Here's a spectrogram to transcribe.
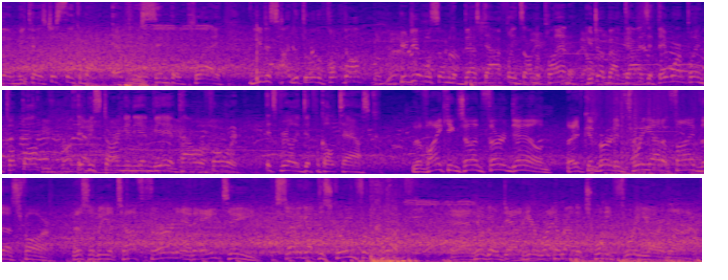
them because just think about every single play. You decide to throw the football, you're dealing with some of the best athletes on the planet. You talk about guys, if they weren't playing football, they'd be starring in the NBA at power forward. It's really a difficult task. The Vikings on third down. They've converted three out of five thus far. This will be a tough third and 18. Setting up the screen for Cook. And he'll go down here right around the 23-yard line.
